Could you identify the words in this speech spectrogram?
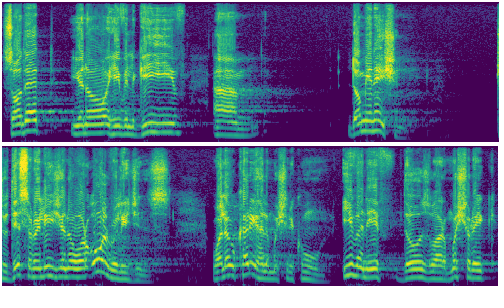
So that, you know, he will give um, domination to this religion over all religions. وَلَوْ كَرِهَ الْمُشْرِكُونَ Even if those who are mushrik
